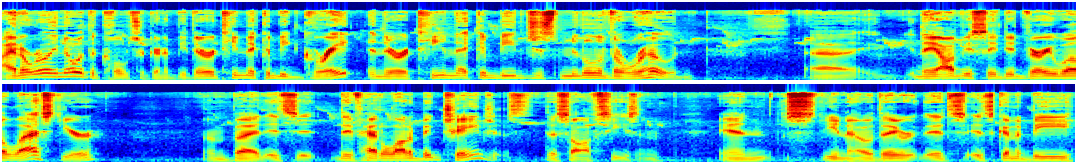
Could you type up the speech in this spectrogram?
I don't really know what the Colts are going to be. They're a team that could be great, and they're a team that could be just middle of the road. Uh, they obviously did very well last year, um, but it's it, they've had a lot of big changes this offseason. and you know it's it's going to be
